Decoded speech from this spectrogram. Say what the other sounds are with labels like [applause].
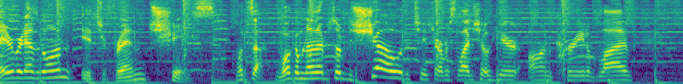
Hey everybody, how's it going? It's your friend Chase. What's up? Welcome to another episode of the show, the Chase Jarvis Live Show here on Creative Live.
